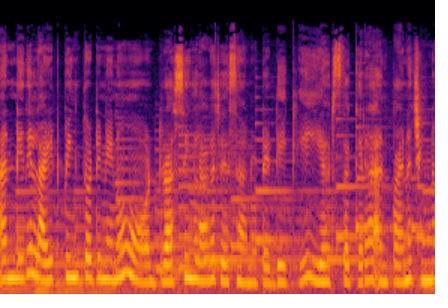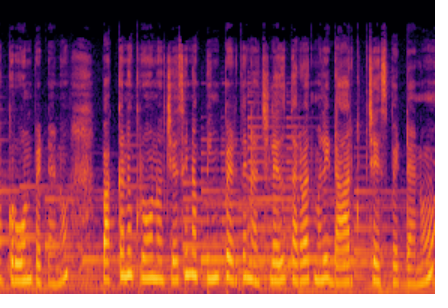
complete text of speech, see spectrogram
అండ్ ఇది లైట్ పింక్ తోటి నేను డ్రెస్సింగ్ లాగా చేశాను టెడ్డీకి ఇయర్స్ దగ్గర. అండ్ పైన చిన్న క్రోన్ పెట్టాను. పక్కన క్రోన్ వచ్చేసి నాకు పింక్ పెడితే నచ్చలేదు. తర్వాత మళ్ళీ డార్క్ చేసి పెట్టాను.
